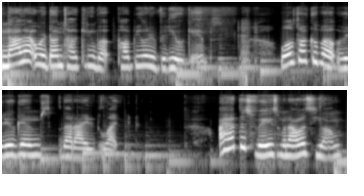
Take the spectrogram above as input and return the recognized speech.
now that we're done talking about popular video games, we'll talk about video games that I liked. I had this phase when I was young,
